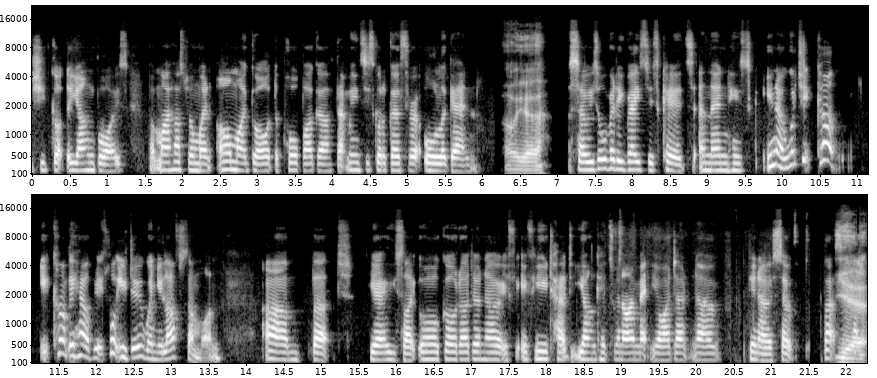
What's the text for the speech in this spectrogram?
she'd got the young boys. But my husband went oh my god the poor bugger. That means he's got to go through it all again. Oh yeah, so he's already raised his kids and then he's you know which it can't it can't be helped. It's what you do when you love someone. Um but yeah he's like oh god i don't know if if you'd had young kids when i met you i don't know you know so that's yeah,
